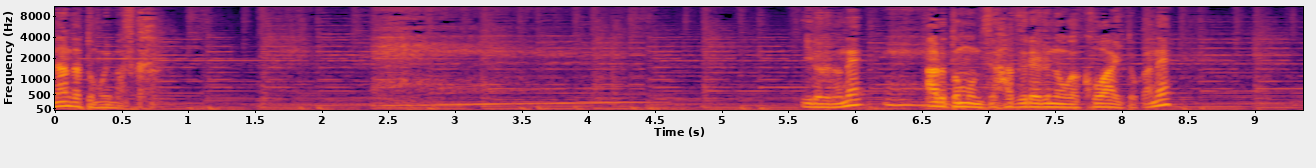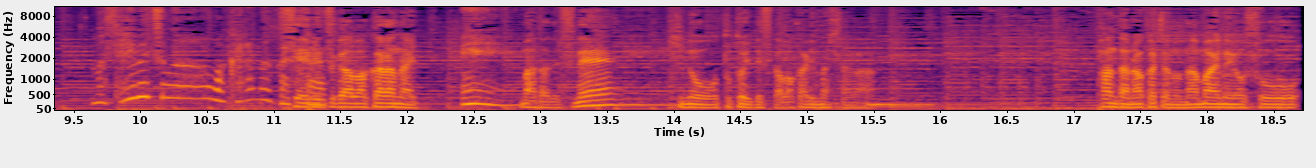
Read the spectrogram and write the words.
何だと思いますか？いろいろね、えー。あると思うんですよ。外れるのが怖いとかねまあ、性別が分からなかった。性別がわからない。ええ。まだですね。ええ。昨日一昨日ですか分かりましたが、うん。パンダの赤ちゃんの名前の予想を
